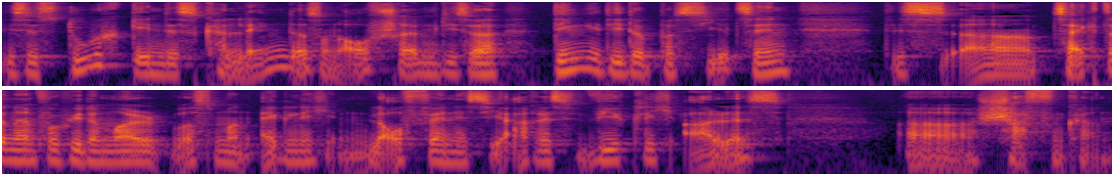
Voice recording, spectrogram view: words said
dieses Durchgehen des Kalenders und Aufschreiben dieser Dinge, die da passiert sind, das äh, zeigt dann einfach wieder mal, was man eigentlich im Laufe eines Jahres wirklich alles äh, schaffen kann.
